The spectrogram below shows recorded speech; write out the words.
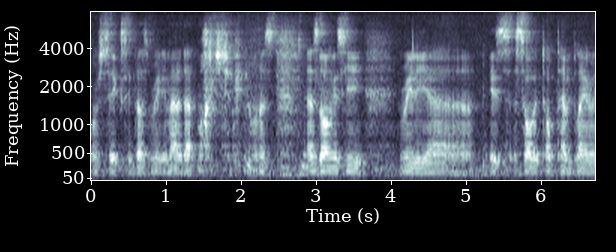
or six, it doesn't really matter that much, to be honest, as long as he really uh, is a solid top 10 player,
